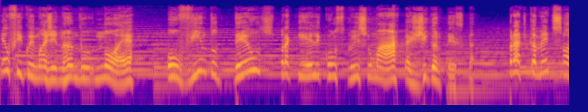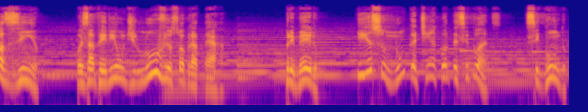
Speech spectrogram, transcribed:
Eu fico imaginando Noé ouvindo Deus para que ele construísse uma arca gigantesca, praticamente sozinho, pois haveria um dilúvio sobre a terra. Primeiro, que isso nunca tinha acontecido antes. Segundo,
